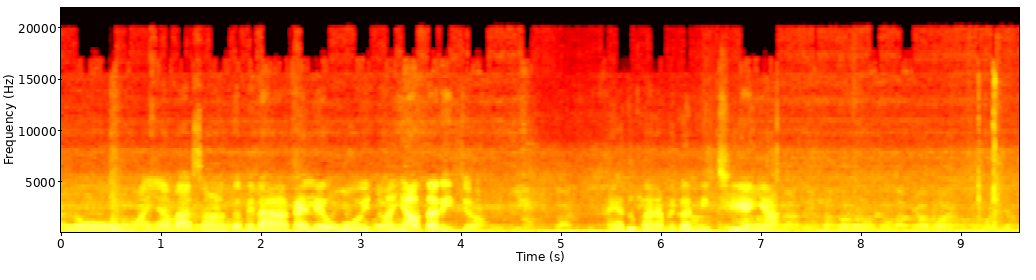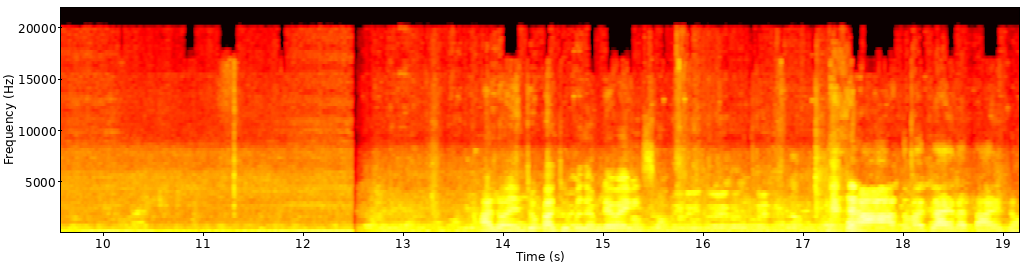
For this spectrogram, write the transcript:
હલો, અહીંયા વાસણ તો પેલા કાંઈ લેવું હોય તો અહીંયા આવતા રહીજો. અહીંયા દુકાન આપણે ઘરની જ છે અહીંયા. હાલો અહીંયા જો કાજુ બદામ લેવા આવીશો. હા, તમારે જાહેરાત થાય જો.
